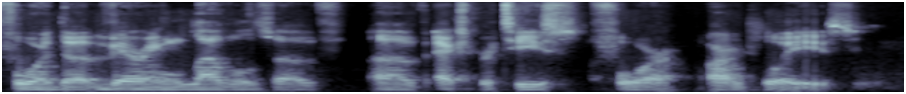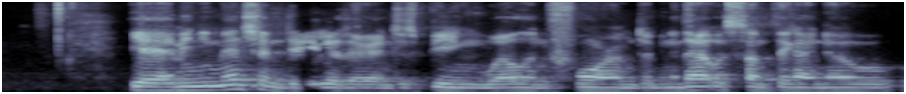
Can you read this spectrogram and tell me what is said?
for the varying levels of, of expertise for our employees. Yeah, I mean, you mentioned data there and just being well informed. I mean, that was something I know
